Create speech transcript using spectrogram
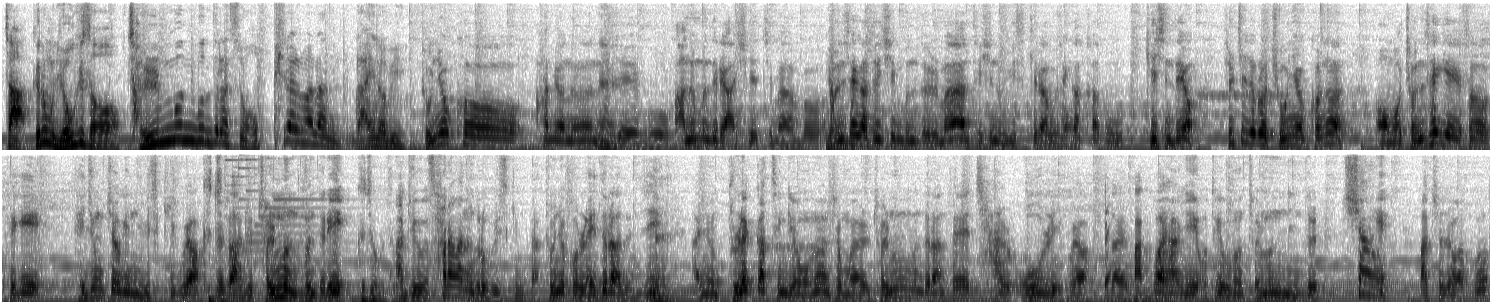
자 그러면 여기서 젊은 분들한테 좀 어필할 만한 라인업이 조니워커 하면은 네. 이제 뭐 많은 분들이 아시겠지만 뭐 연세가 드신 분들만 드시는 위스키라고 생각하고 계신데요. 실제적으로 조니워커는 어 뭐 전 세계에서 되게 대중적인 위스키고요. 그래서 아주 젊은 분들이 그죠 그죠. 아주 사랑하는 그런 위스키입니다. 조니워커 레드라든지 네. 아니면 블랙 같은 경우는 정말 젊은 분들한테 잘 어울리고요. 그다음에 맛과 향이 어떻게 보면 젊은이들 취향에 맞춰져 갖고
